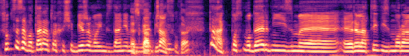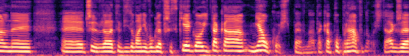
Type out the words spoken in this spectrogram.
sukces Awatara trochę się bierze moim zdaniem z Eskapizm, czasów. tak? Tak, postmodernizm, e, relatywizm moralny, czy relatywizowanie w ogóle wszystkiego i taka miałkość pewna, taka poprawność, tak, że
